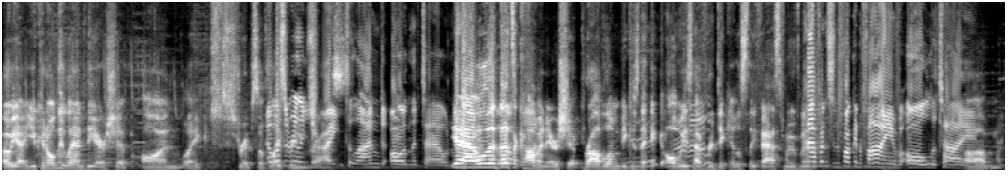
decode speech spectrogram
Oh yeah, you can only land the airship on like strips of I light wasn't green really trying to land on the town. Yeah, well that, that's a common airship problem because they always have mhm. ridiculously fast movement. Happens in fucking five all the time. Um,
